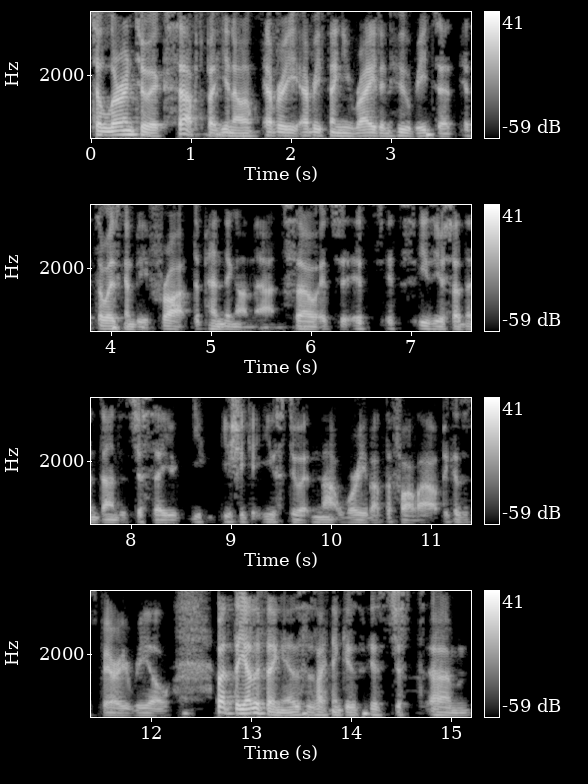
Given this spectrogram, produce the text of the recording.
to learn to accept but you know every everything you write and who reads it it's always going to be fraught depending on that. So it's it's it's easier said than done to just say you, you you should get used to it and not worry about the fallout because it's very real. But the other thing is is i think is is just um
